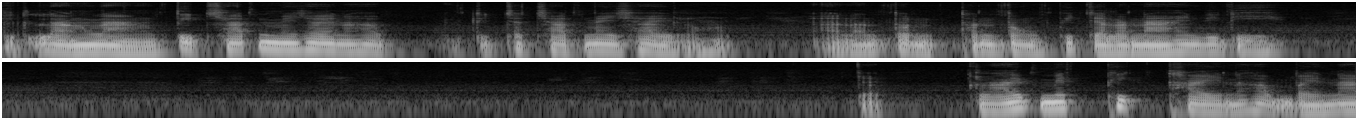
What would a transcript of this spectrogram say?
ติดลางๆติดชัดไม่ใช่นะครับ ติดชัดๆไม่ใช่หรอกครับ อันนั้นต้นท่านต้องพิจารณาให้ดีๆ จะคล้ายเม็ดพริกไทยนะครับ ใบหน้า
